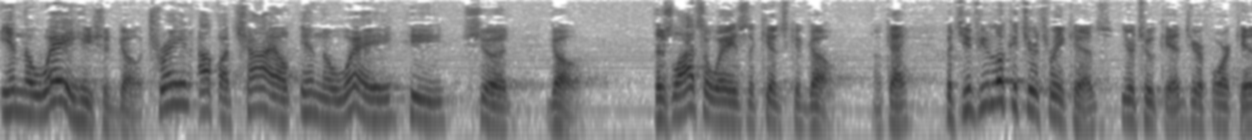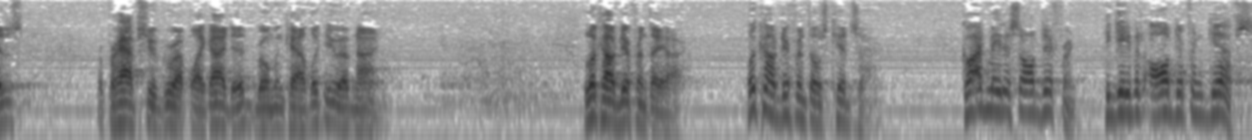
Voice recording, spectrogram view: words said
In the way he should go. Train up a child in the way he should go. There's lots of ways the kids could go, okay? But if you look at your three kids, your two kids, your four kids, or perhaps you grew up like I did, Roman Catholic, you have nine. Look how different they are. Look how different those kids are. God made us all different. He gave it all different gifts.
